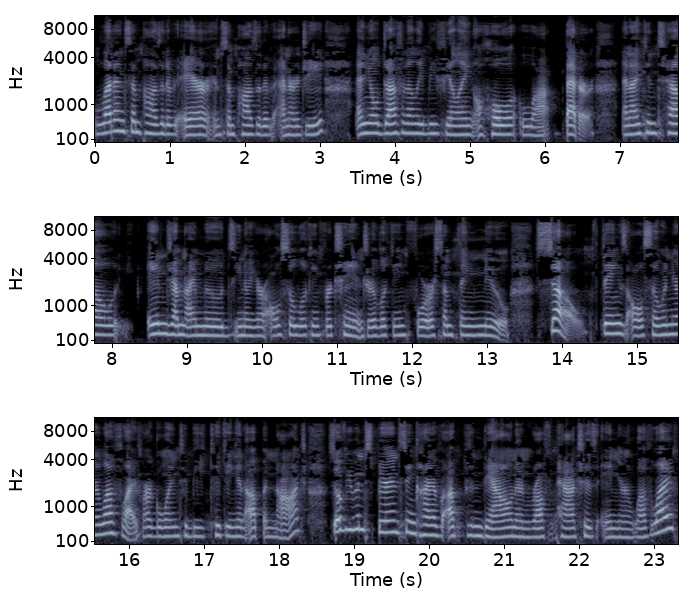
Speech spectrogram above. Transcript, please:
let in some positive air and some positive energy, and you'll definitely be feeling a whole lot better. And I can tell in Gemini moods, you know, you're also looking for change. You're looking for something new. So things also in your love life are going to be kicking it up a notch. So if you've been experiencing kind of up and down and rough patches in your love life,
